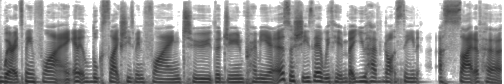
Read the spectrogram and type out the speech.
where it's been flying and it looks like she's been flying to the Dune premiere. So she's there with him, but you have not seen a sight of her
